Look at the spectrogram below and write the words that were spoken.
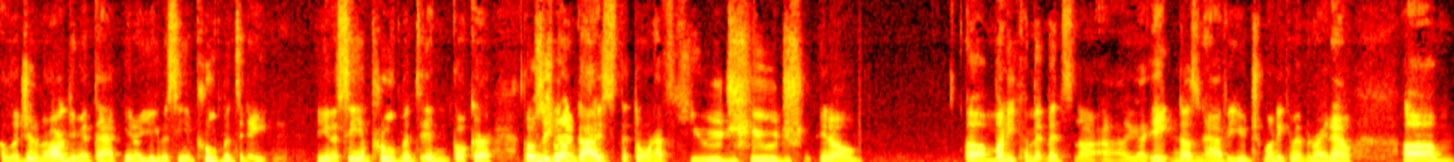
a legitimate argument that you know you're going to see improvement in Ayton. You're going to see improvement in Booker. Those That's are young right. guys that don't have huge, huge, you know, uh, money commitments. Not uh, Ayton doesn't have a huge money commitment right now. Um,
